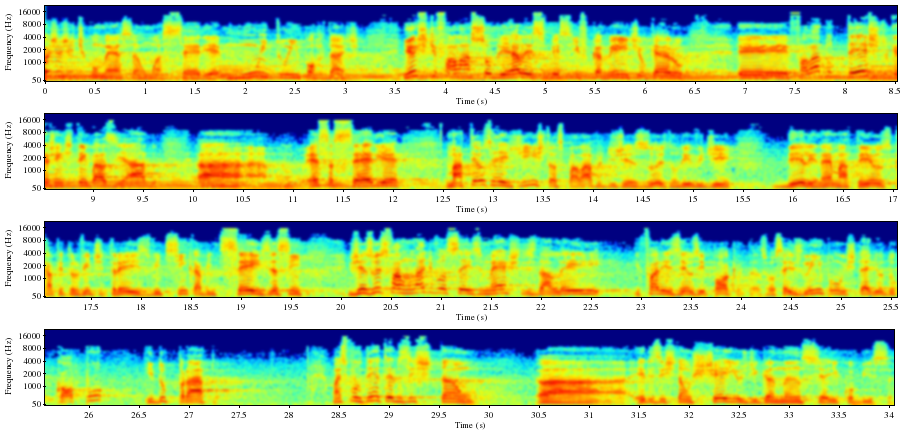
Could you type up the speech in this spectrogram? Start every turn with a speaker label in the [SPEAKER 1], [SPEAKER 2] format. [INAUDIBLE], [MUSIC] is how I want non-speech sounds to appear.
[SPEAKER 1] Hoje a gente começa uma série muito importante. E antes de falar sobre ela especificamente, eu quero eh, falar do texto que a gente tem baseado a, a, essa série. Mateus registra as palavras de Jesus no livro de, dele, né? Mateus capítulo 23, 25 a 26, diz assim: Jesus falando lá de vocês, mestres da lei e fariseus hipócritas, vocês limpam o exterior do copo e do prato, mas por dentro eles estão, ah, eles estão cheios de ganância e cobiça.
